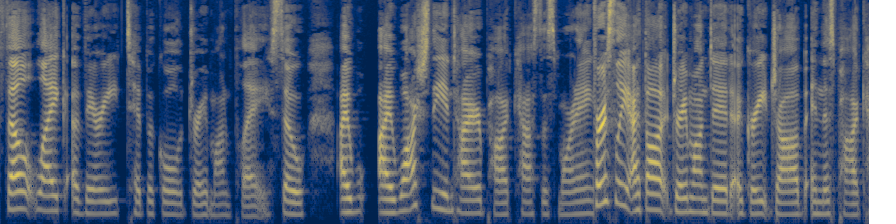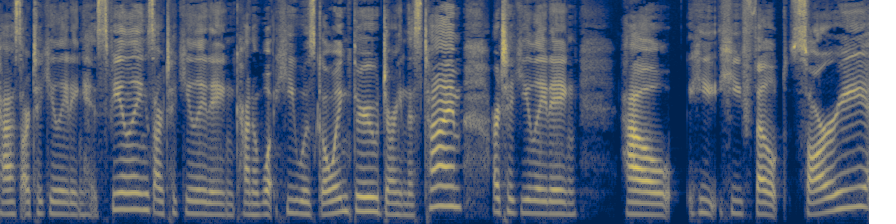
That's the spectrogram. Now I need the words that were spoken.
felt like a very typical Draymond play. So I I watched the entire podcast this morning. Firstly, I thought Draymond did a great job in this podcast articulating his feelings, articulating kind of what he was going through during this time, articulating how he he felt sorry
